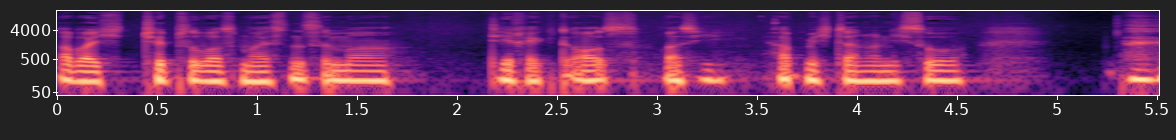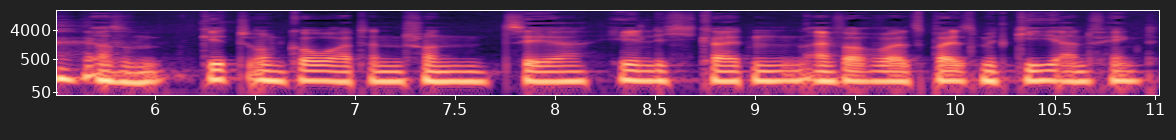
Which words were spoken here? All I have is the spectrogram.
Aber ich tippe sowas meistens immer direkt aus, was ich habe mich da noch nicht so. Also Git und Go hat dann schon sehr Ähnlichkeiten, einfach weil es beides mit G anfängt.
